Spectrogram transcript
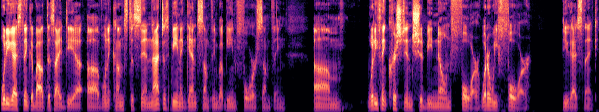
what do you guys think about this idea of when it comes to sin, not just being against something, but being for something? Um, what do you think Christians should be known for? What are we for? Do you guys think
